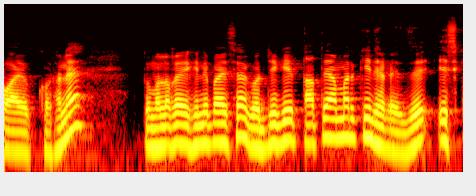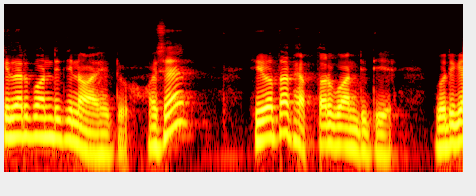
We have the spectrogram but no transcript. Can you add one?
ৱাই অক্ষৰ। হয়নে? তোমালোকে এইখিনি পাইছা? গতিকে তাতে আমাৰ কি থাকে যে স্কেলাৰ কোৱাণ্টিটি নহয় সেইটো হৈছে? সিহঁতা ভেক্টৰ কোৱাণ্টিটিয়ে গতিকে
